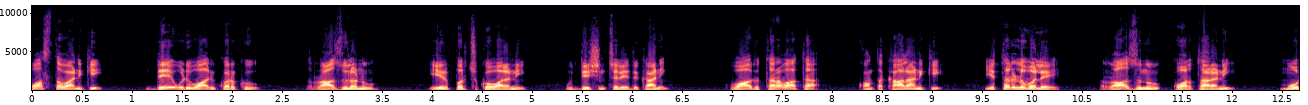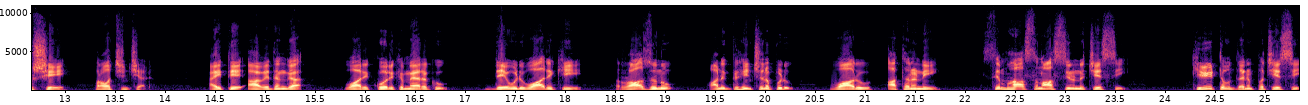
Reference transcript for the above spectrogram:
వాస్తవానికి దేవుడు వారి కొరకు రాజులను ఏర్పరచుకోవాలని ఉద్దేశించలేదు కాని వారు తర్వాత కొంతకాలానికి ఇతరుల వలె రాజును కోరతారని మోషే ప్రవచించాడు. అయితే ఆ విధంగా వారి కోరిక మేరకు దేవుడి వారికి రాజును అనుగ్రహించినప్పుడు వారు అతనిని సింహాసనాశీనుని చేసి కిరీటం ధనింపచేసి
